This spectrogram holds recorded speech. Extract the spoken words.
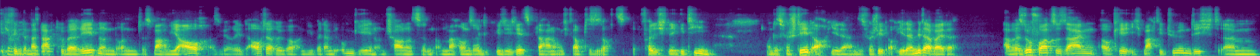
ich finde, man darf darüber reden und, und das machen wir auch. Also wir reden auch darüber und wie wir damit umgehen und schauen uns und machen unsere Liquiditätsplanung. Ich glaube, das ist auch völlig legitim. Und das versteht auch jeder, das versteht auch jeder Mitarbeiter. Aber sofort zu sagen, okay, ich mache die Türen dicht, ähm,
